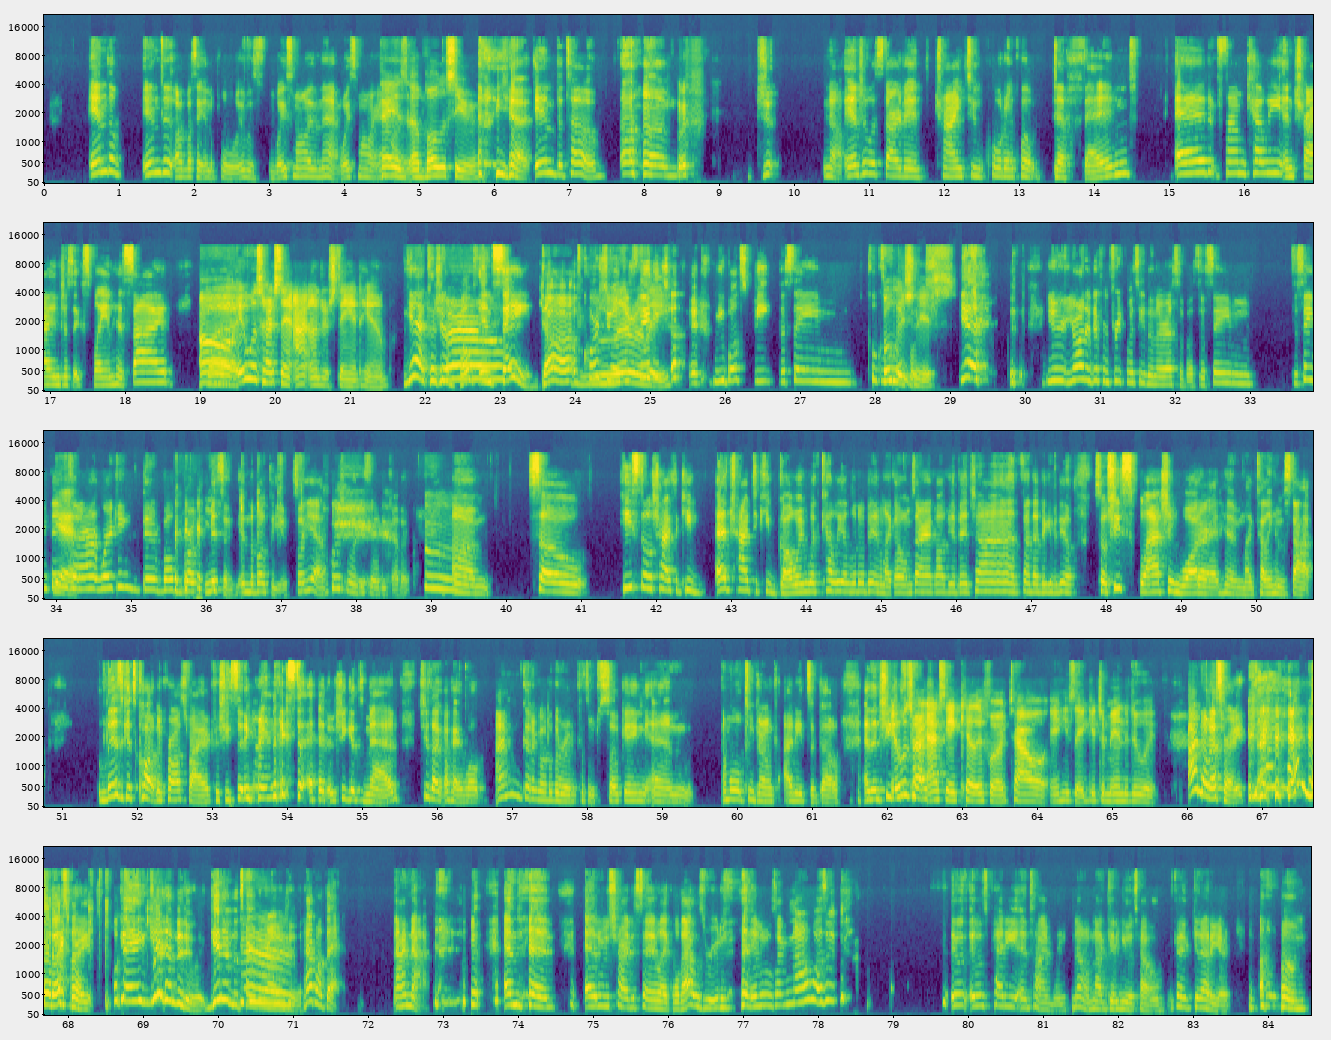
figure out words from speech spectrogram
in the in the I was gonna say in the pool, it was way smaller than that, way smaller. That is a bowl of cereal. yeah, in the tub. Um, ju- no, Angela started trying to quote unquote defend Ed from Kelly and try and just explain his side. Oh, but... it was her saying, "I understand him." Yeah, because you're Girl, both insane. Duh. Of course you understand each other. You both speak the same foolishness. Language. Yeah. you're you're on a different frequency than the rest of us. The same the same things yeah. that aren't working, they're both broke missing in the both of you. So yeah, of course you understand each other. Hmm. Um so he still tries to keep Ed tried to keep going with Kelly a little bit and like, oh, I'm sorry I called you a bitch. Ah, it's not that big of a deal. So she's splashing water at him, like telling him to stop. Liz gets caught in the crossfire because she's sitting right next to Ed and she gets mad. She's like, okay, well, I'm gonna go to the room because I'm soaking and I'm a little too drunk. I need to go. And then she It was her asking Kelly for a towel and he said, Get your man to do it. I know that's right. I know that's right. Okay, get him to do it. Get him to turn around and do it. How about that? I'm not. and then Ed was trying to say, like, well, that was rude. And it was like, no, it wasn't it was it was petty and timely. No, I'm not getting you a towel. Okay, get out of here. Um,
